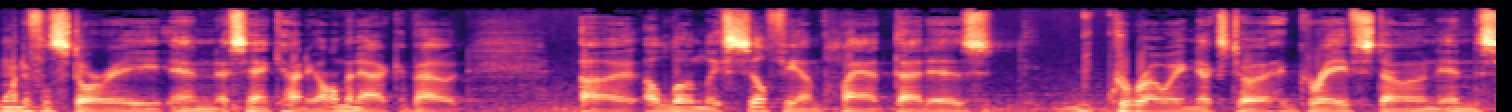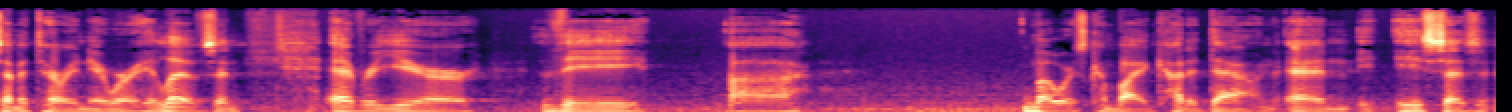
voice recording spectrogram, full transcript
wonderful story in a Sand County Almanac about uh, a lonely silphium plant that is growing next to a gravestone in the cemetery near where he lives. And every year, the uh, mowers come by and cut it down. And he says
